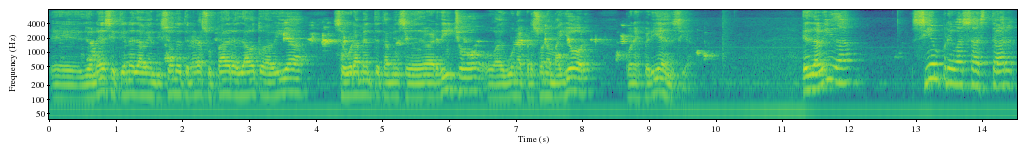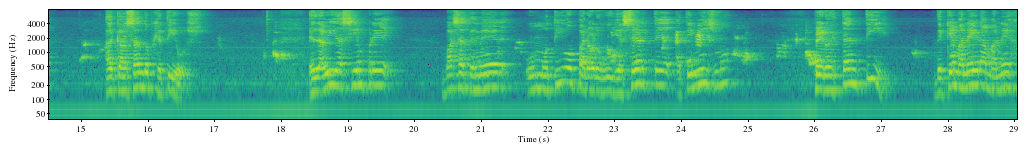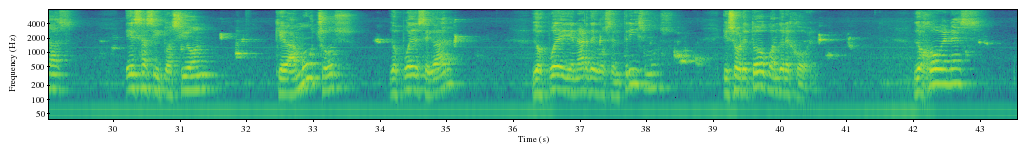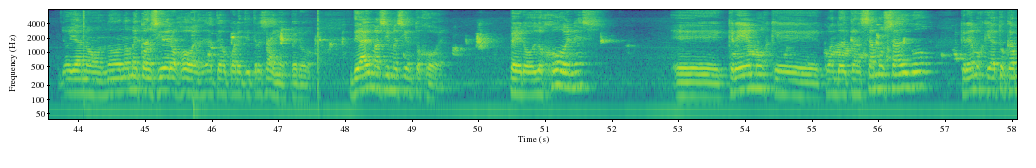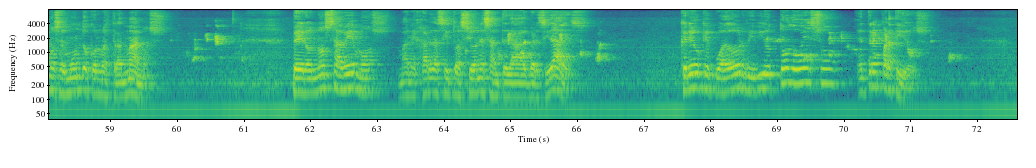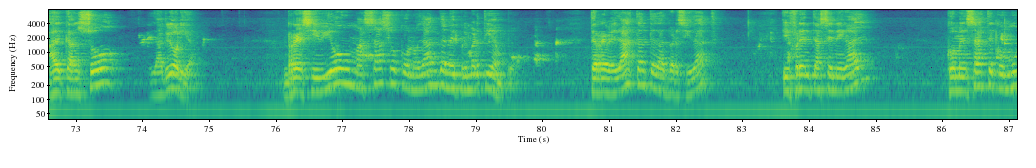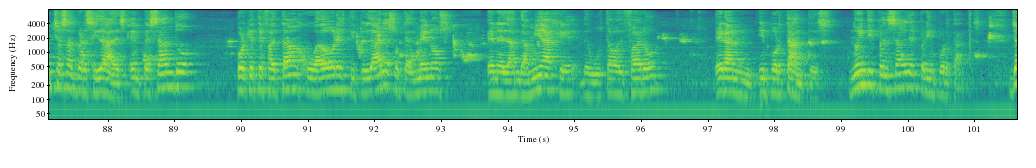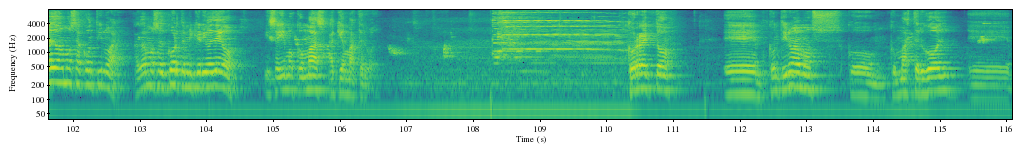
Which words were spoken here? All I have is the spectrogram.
eh, Lionel, si tiene la bendición de tener a su padre al lado todavía, seguramente también se lo debe haber dicho, o alguna persona mayor con experiencia. En la vida siempre vas a estar alcanzando objetivos. En la vida siempre vas a tener un motivo para orgullecerte a ti mismo, pero está en ti de qué manera manejas esa situación que a muchos los puede cegar, los puede llenar de egocentrismos y sobre todo cuando eres joven. Los jóvenes, yo ya no, no, me considero joven, ya tengo 43 años, pero de alma sí me siento joven. Pero los jóvenes eh, creemos que cuando alcanzamos algo, creemos que ya tocamos el mundo con nuestras manos. Pero no sabemos manejar las situaciones ante las adversidades. Creo que Ecuador vivió todo eso en tres partidos. Alcanzó la gloria. Recibió un masazo con Holanda en el primer tiempo. Te rebelaste ante la adversidad. Y frente a Senegal comenzaste con muchas adversidades, empezando porque te faltaban jugadores titulares o que al menos en el andamiaje de Gustavo Alfaro eran importantes, no indispensables, pero importantes. Ya lo vamos a continuar. Hagamos el corte, mi querido Leo, y seguimos con más aquí en Master Gold. Correcto. Eh, continuamos con, con Master Gold. Eh,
